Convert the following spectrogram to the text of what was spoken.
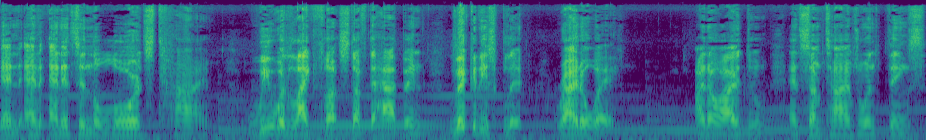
and and and it's in the Lord's time. We would like stuff to happen lickety split right away. I know I do. And sometimes when things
